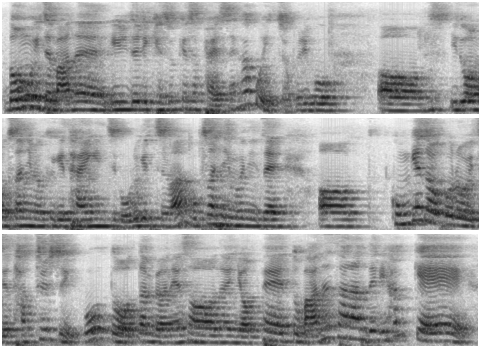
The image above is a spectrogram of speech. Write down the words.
너무 이제 많은 일들이 계속해서 발생하고 있죠. 그리고 어, 이도환 목사님은 그게 다행인지 모르겠지만 목사님은 이제 어, 공개적으로 이제 다툴 수 있고 또 어떤 면에서는 옆에 또 많은 사람들이 함께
